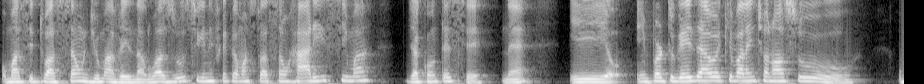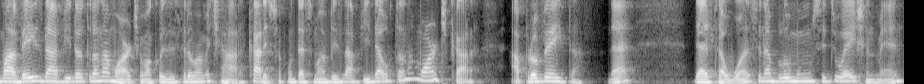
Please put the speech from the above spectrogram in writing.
uma situação de uma vez na lua azul significa que é uma situação raríssima de acontecer, né? E em português é o equivalente ao nosso uma vez na vida, outra na morte. É uma coisa extremamente rara. Cara, isso acontece uma vez na vida, outra na morte, cara. Aproveita, né? That's a once in a blue moon situation, man.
